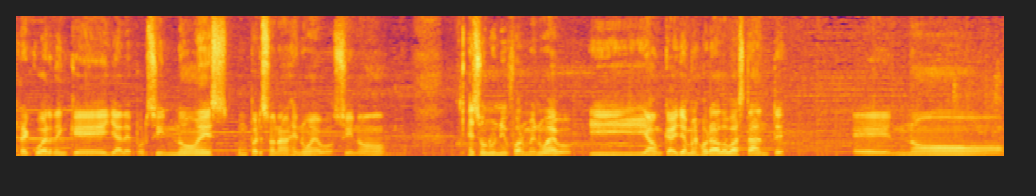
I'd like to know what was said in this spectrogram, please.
recuerden que ella de por sí no es un personaje nuevo, sino es un uniforme nuevo. Y aunque haya mejorado bastante, eh, no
